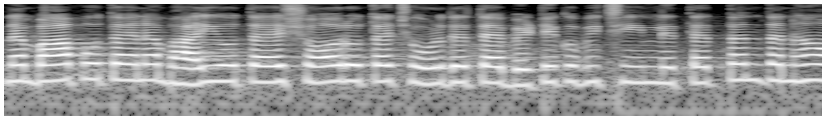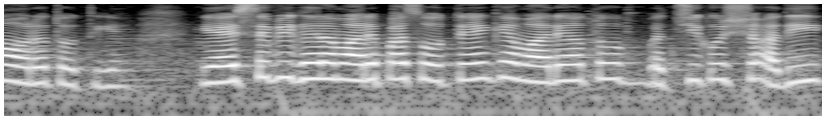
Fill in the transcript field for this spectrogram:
ना बाप होता है ना भाई होता है शौर होता है छोड़ देता है बेटे को भी छीन लेता है तन तनहा औरत होती है। या ऐसे भी घर हमारे पास होते हैं कि हमारे यहाँ तो बच्ची को शादी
